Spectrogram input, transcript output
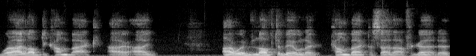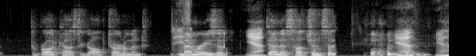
would I love to come back. I, I, I would love to be able to come back to South Africa to, to broadcast a golf tournament. Is, Memories of yeah. Dennis Hutchinson yeah, yeah,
